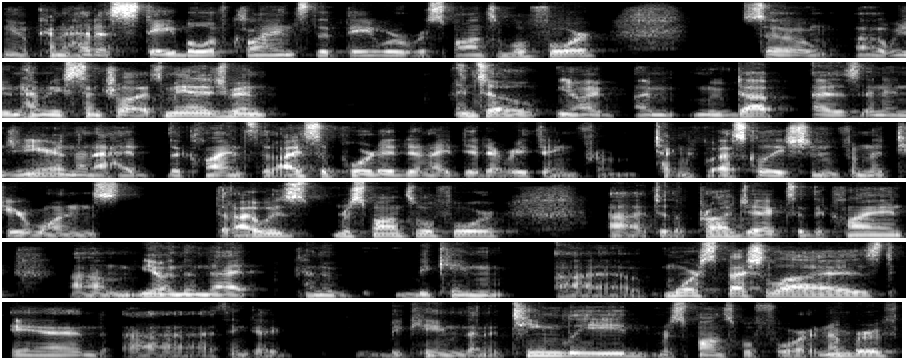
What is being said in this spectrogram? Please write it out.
you know, kind of had a stable of clients that they were responsible for. So uh, we didn't have any centralized management and so you know I, I, moved up as an engineer and then i had the clients that i supported and i did everything from technical escalation from the tier ones that i was responsible for uh, to the projects of the client. Um, you know and then that kind of became uh, more specialized and uh, i think i became then a team lead responsible for a number of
